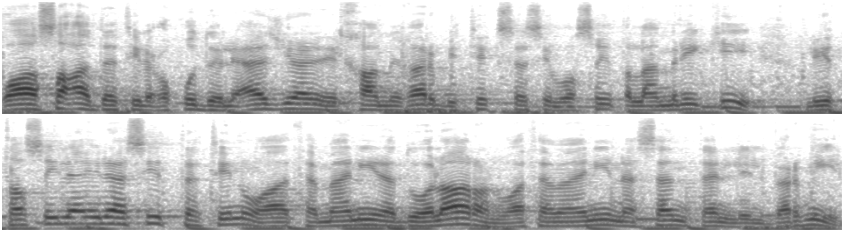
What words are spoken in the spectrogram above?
وصعدت العقود الآجلة لخام غرب تكساس الوسيط الأمريكي لتصل إلى 86 دولارا و80 سنتا للبرميل.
